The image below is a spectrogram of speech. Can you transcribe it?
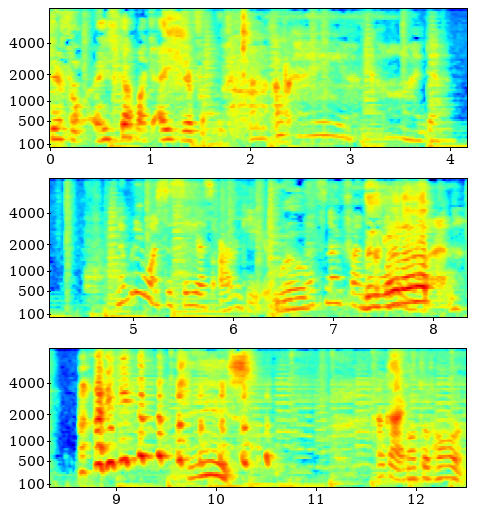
different. He's got like eight different. Uh, okay, God. Nobody wants to see us argue. Well, that's no fun. then let up. Jeez, okay. It's not that hard.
